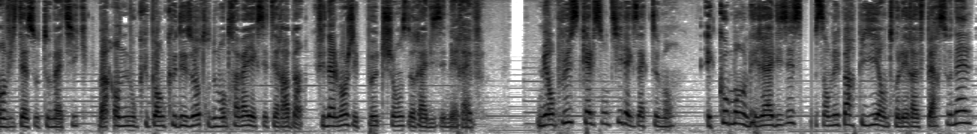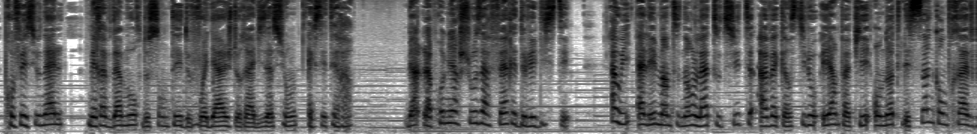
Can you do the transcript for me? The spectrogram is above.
en vitesse automatique, bah, en ne m'occupant que des autres, de mon travail, etc., ben, finalement, j'ai peu de chances de réaliser mes rêves. Mais en plus, quels sont-ils exactement? Et comment les réaliser sans m'éparpiller entre les rêves personnels, professionnels, mes rêves d'amour, de santé, de voyage, de réalisation, etc. Bien, la première chose à faire est de les lister. Ah oui, allez maintenant, là tout de suite, avec un stylo et un papier, on note les 50 rêves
